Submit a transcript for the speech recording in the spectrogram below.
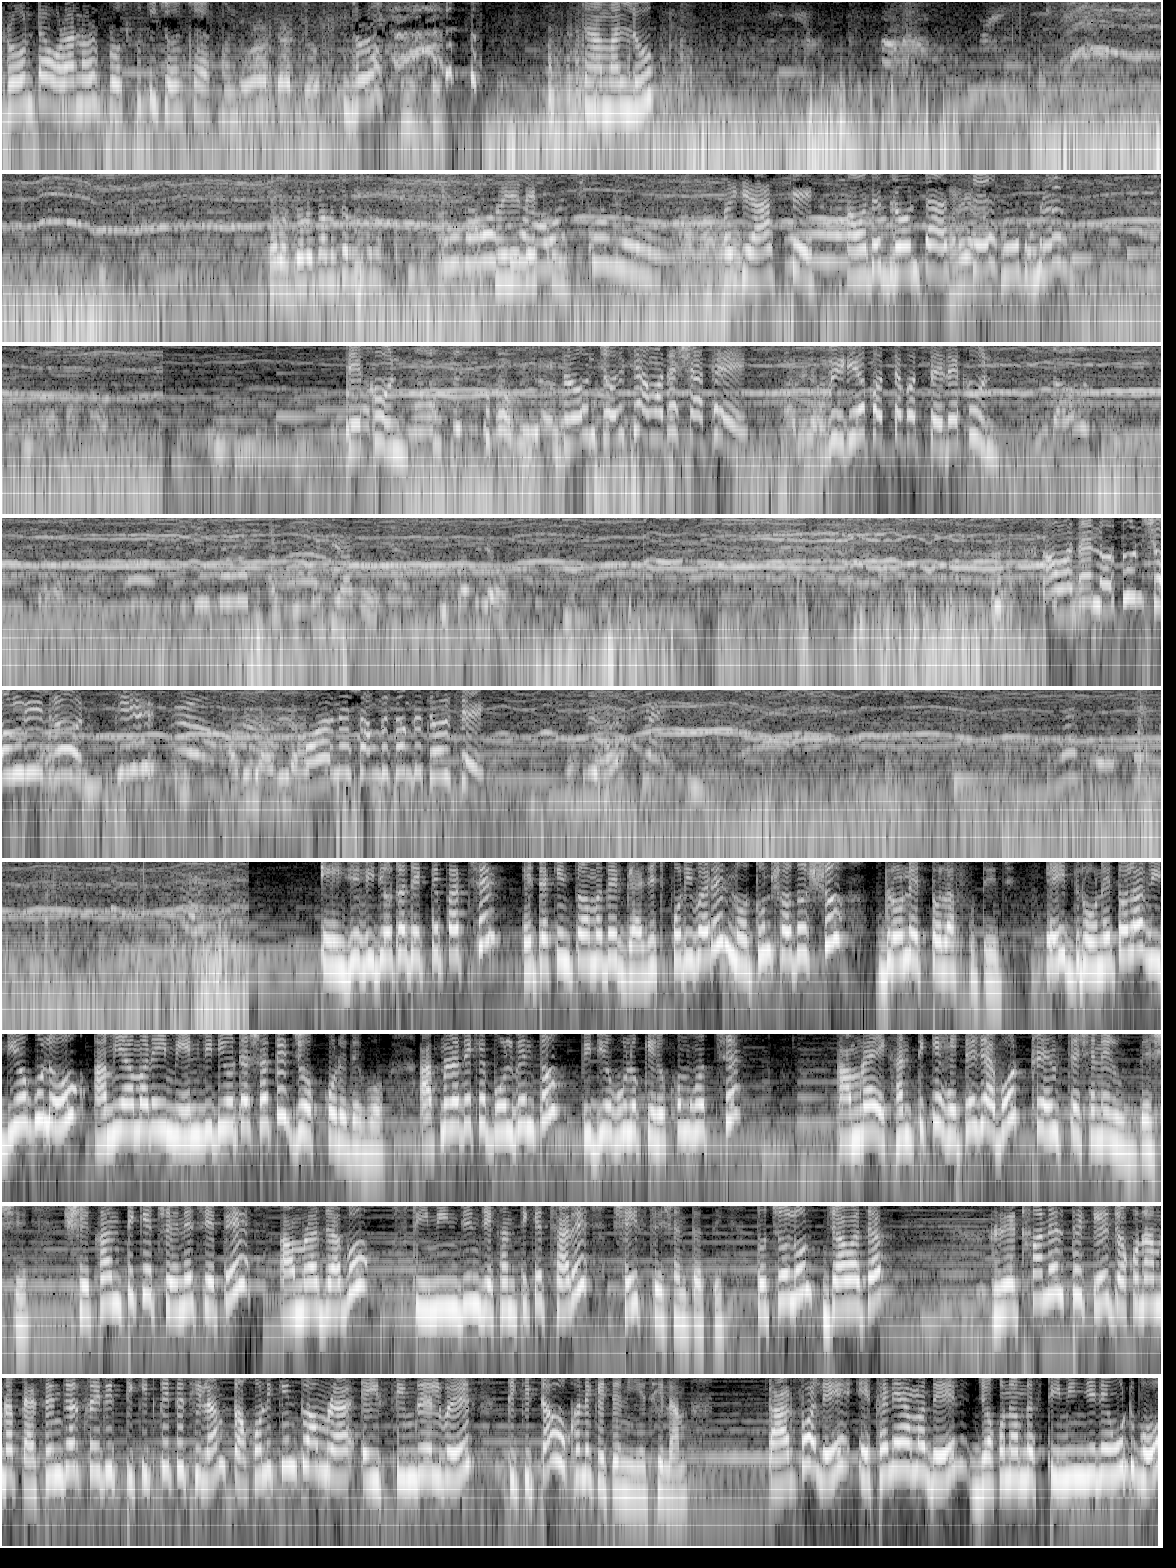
দ্রোনটা ওড়ানোর প্রস্তুতি চলছে এখন এটা আমার লুক ওই যে আসছে আমাদের দ্রোনটা আসছে দেখুন দ্রোন চলছে আমাদের সাথে ভিডিও করতে করতে দেখুন আমাদের নতুন সঙ্গী ড্রোন অরণের সঙ্গে সঙ্গে চলছে হ্যাঁ? এই যে ভিডিওটা দেখতে পাচ্ছেন এটা কিন্তু আমাদের গ্যাজেট পরিবারের নতুন সদস্য দ্রোণের তোলা ফুটেজ এই দ্রোণে তোলা ভিডিওগুলো আমি আমার এই মেন ভিডিওটার সাথে যোগ করে দেব আপনারা দেখে বলবেন তো ভিডিওগুলো কীরকম হচ্ছে আমরা এখান থেকে হেঁটে যাব ট্রেন স্টেশনের উদ্দেশ্যে সেখান থেকে ট্রেনে চেপে আমরা যাব স্টিম ইঞ্জিন যেখান থেকে ছাড়ে সেই স্টেশনটাতে তো চলুন যাওয়া যাক রেড ফানেল থেকে যখন আমরা প্যাসেঞ্জার ফ্রেরির টিকিট কেটেছিলাম তখনই কিন্তু আমরা এই স্টিম রেলওয়ের টিকিটটা ওখানে কেটে নিয়েছিলাম তার ফলে এখানে আমাদের যখন আমরা স্টিম ইঞ্জিনে উঠবো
